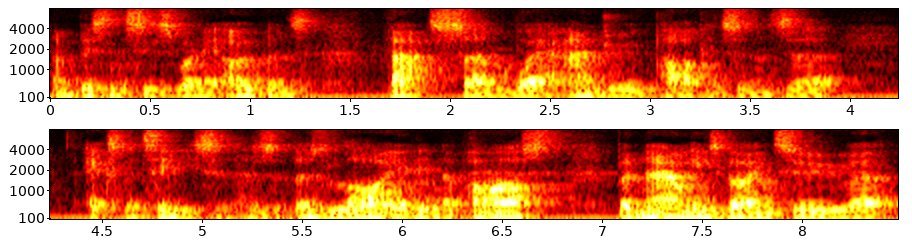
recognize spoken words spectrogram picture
and businesses when it opens. That's um, where Andrew Parkinson's uh, expertise has, has lied in the past, but now he's going to uh,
